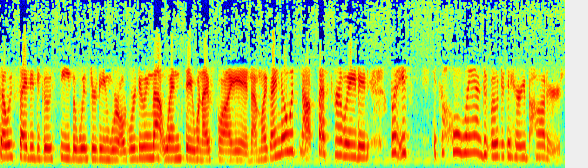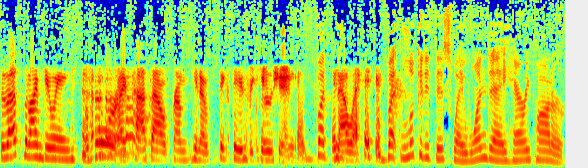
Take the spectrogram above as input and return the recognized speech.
so excited to go see the Wizarding World. We're doing that Wednesday when I fly in. I'm like, I know it's not fest related, but it's it's a whole land devoted to Harry Potter. So that's what I'm doing before I pass out from you know six days vacation but in LA. but look at it this way: one day Harry Potter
